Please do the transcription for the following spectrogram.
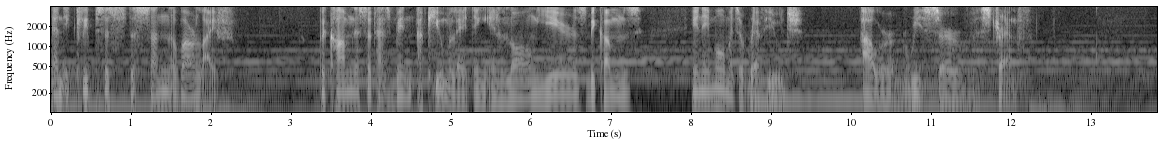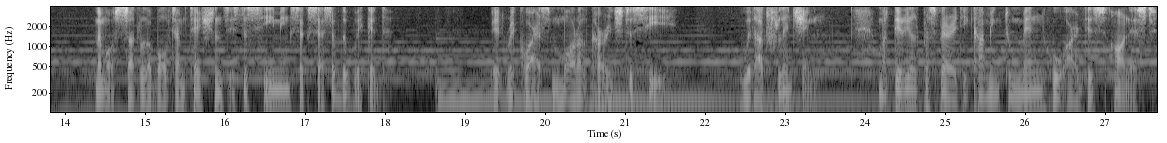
and eclipses the sun of our life. The calmness that has been accumulating in long years becomes, in a moment of refuge, our reserve strength. The most subtle of all temptations is the seeming success of the wicked. It requires moral courage to see, without flinching, material prosperity coming to men who are dishonest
